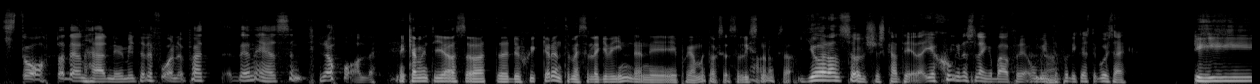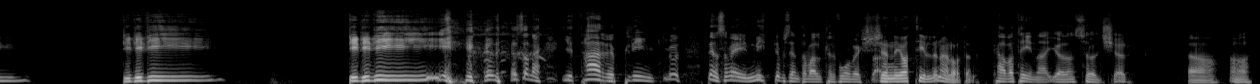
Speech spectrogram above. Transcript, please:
starta den här nu min telefon för att den är central. Men kan vi inte göra så att eh, du skickar den till mig så lägger vi in den i, i programmet också, så lyssnar också. Göran Sölschers Cavatina. Jag sjunger den så länge bara för om vi inte får lyckas. Det går så här. Di, di, di, di. Di, di, di. Sån här gitarrplinklåt. Den som är i 90% av alla telefonväxlar. Känner jag till den här låten? Cavatina, Göran Sölscher. Ja. Ja.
